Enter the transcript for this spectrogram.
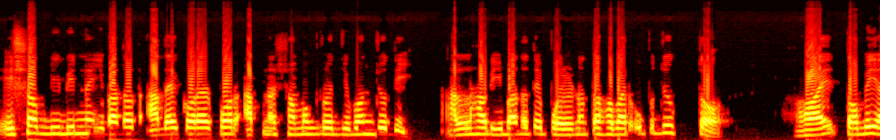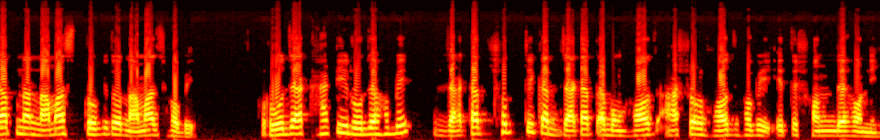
এসব বিভিন্ন ইবাদত আদায় করার পর আপনার সমগ্র জীবন যদি আল্লাহর ইবাদতে পরিণত হবার উপযুক্ত হয়, তবেই আপনার নামাজ প্রকৃত নামাজ হবে। রোজা খাঁটি রোজা হবে, জাকাত সত্যিকার জাকাত এবং হজ আসল হজ হবে, এতে সন্দেহ নেই।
